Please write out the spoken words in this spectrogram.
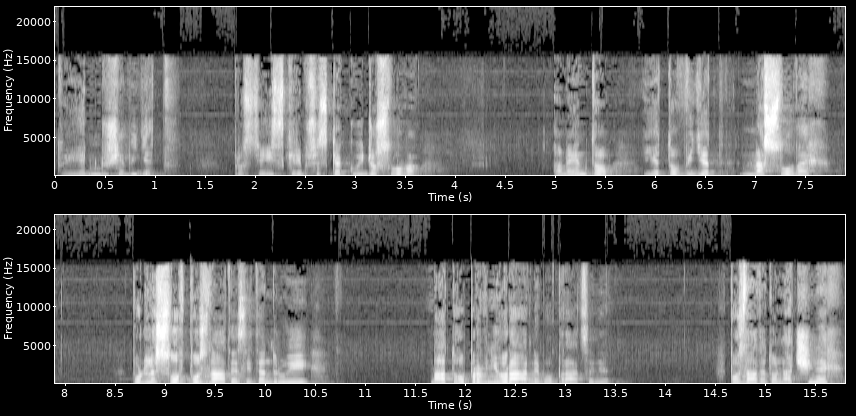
To je jednoduše vidět. Prostě jiskry přeskakují do slova. A nejen to, je to vidět na slovech. Podle slov poznáte, jestli ten druhý má toho prvního rád nebo práceně. Poznáte to na činech.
